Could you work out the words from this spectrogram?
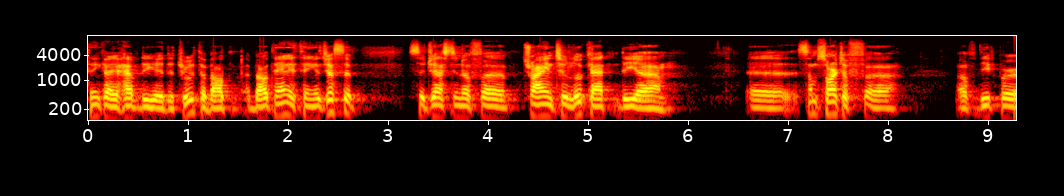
think I have the, the truth about, about anything. It's just a suggestion of uh, trying to look at the, um, uh, some sort of, uh, of deeper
